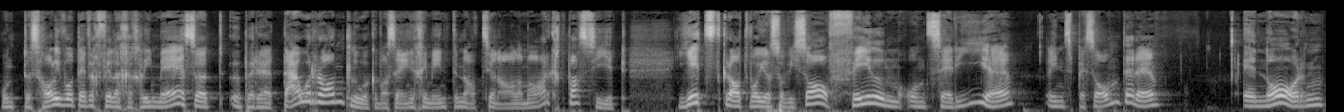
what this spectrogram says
Und dass Hollywood einfach vielleicht ein bisschen mehr sollte über den Dauerrand schauen, was eigentlich im internationalen Markt passiert. Jetzt gerade, wo ja sowieso Film und Serien insbesondere enorm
